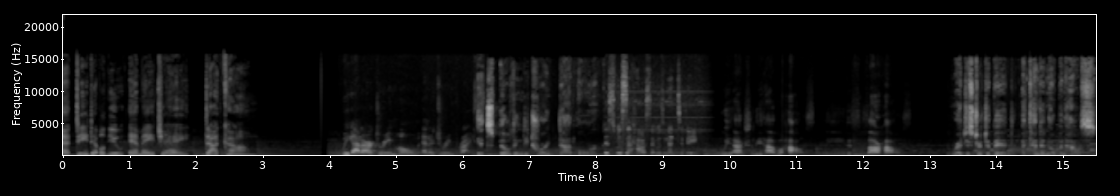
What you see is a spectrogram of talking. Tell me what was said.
at dwmha.com. We got our dream home at a dream price. It's buildingdetroit.org. This was the house that was meant to be. We actually have a house. I mean, this is our house. Register to bid, attend an open house,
